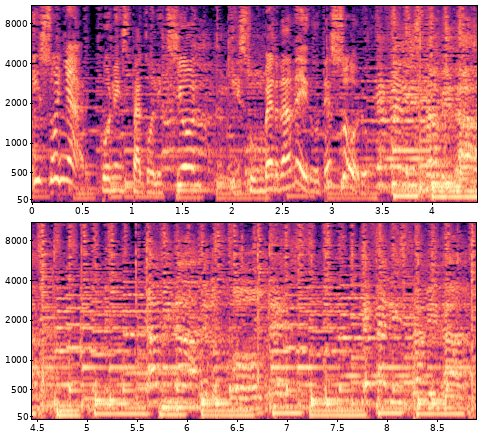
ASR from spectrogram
y soñar con esta colección que es un verdadero tesoro. Qué feliz Navidad. Navidad de los pobres. Qué feliz Navidad.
